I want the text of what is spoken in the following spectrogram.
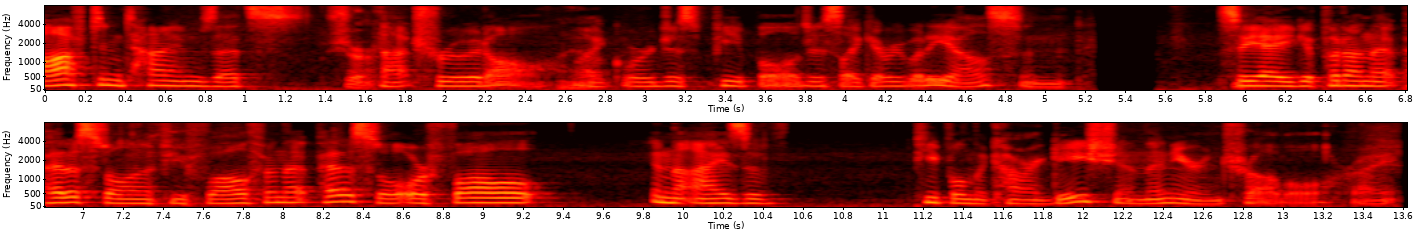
oftentimes that's Sure. not true at all. Like we're just people, just like everybody else, and so yeah, you get put on that pedestal, and if you fall from that pedestal or fall in the eyes of people in the congregation, then you're in trouble, right?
